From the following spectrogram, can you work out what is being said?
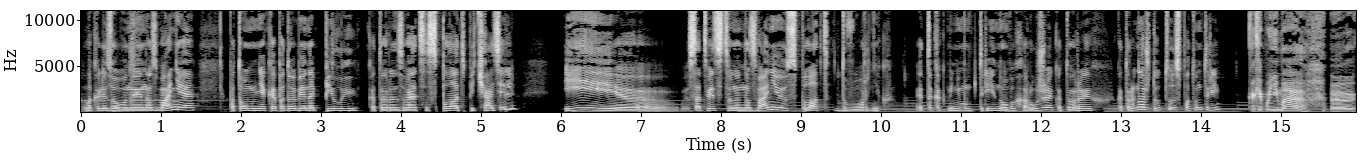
локализованные названия. Потом некое подобие на пилы, которое называется сплат-печатель. И, э, соответственно, названию сплат-дворник. Это как минимум три новых оружия, которых, которые нас ждут в Splatoon 3. Как я понимаю, э,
